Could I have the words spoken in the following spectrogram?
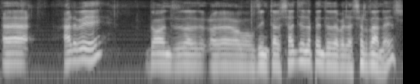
Uh, ara bé, doncs uh, uh, els interessats en aprendre de ballar sardanes,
